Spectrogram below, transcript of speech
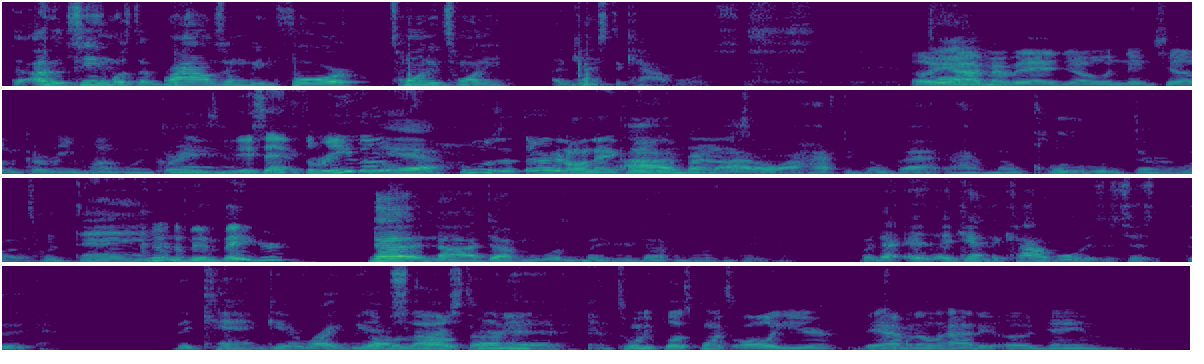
The other team was the Browns in week four, 2020, against the Cowboys. Oh yeah, I remember that Joe when Nick Chubb and Kareem Hunt went crazy. Damn, they said like, three though. Yeah. Who was the third on that I, Cleveland Browns? I don't. I have to go back. I have no clue who the third was, but dang. Couldn't have been Baker. Uh, nah, it definitely wasn't Baker. It definitely wasn't Baker. But that again, the Cowboys. It's just that they can't get right. We They've all scratched our 20 head. 20 plus points all year. They haven't had a, game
